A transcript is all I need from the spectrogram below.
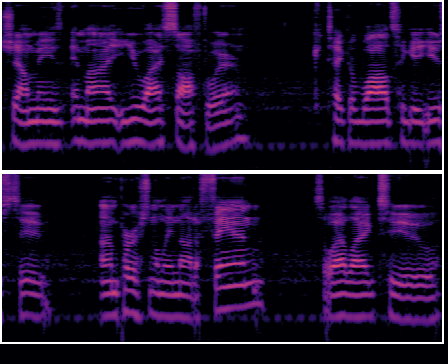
Xiaomi's MIUI software. It could take a while to get used to. I'm personally not a fan, so I like to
